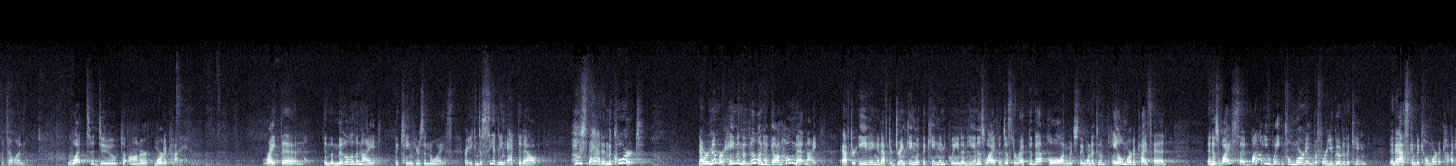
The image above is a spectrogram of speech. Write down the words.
the villain, what to do to honor Mordecai. Right then, in the middle of the night, the king hears a noise. Right? You can just see it being acted out. Who's that in the court? Now remember, Haman the villain had gone home that night after eating and after drinking with the king and queen, and he and his wife had just erected that pole on which they wanted to impale Mordecai's head. And his wife said, Why don't you wait until morning before you go to the king and ask him to kill Mordecai?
